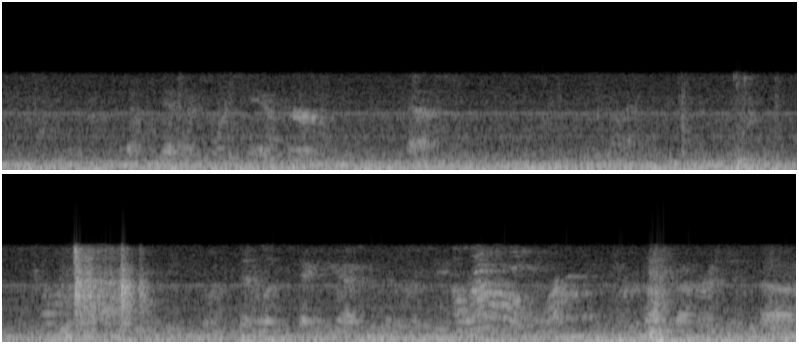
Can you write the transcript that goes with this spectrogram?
Yeah, next Wednesday after test. You want ten, let's take you guys to ten, let's see. Oh, wow. For adult beverage and, uh.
